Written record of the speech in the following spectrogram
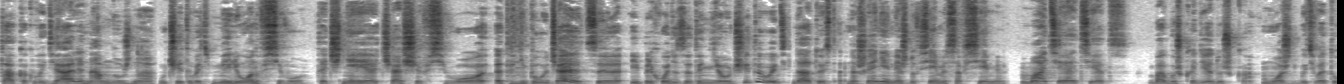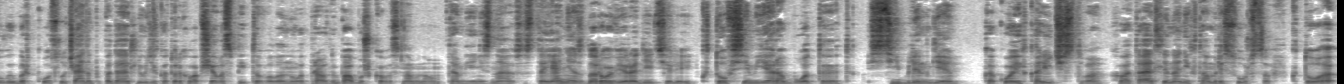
так как в идеале нам нужно учитывать миллион всего. Точнее, чаще всего это не получается и приходится это не учитывать, да, то есть отношения между всеми со всеми. Мать и отец, Бабушка-дедушка. Может быть, в эту выборку случайно попадают люди, которых вообще воспитывала, ну вот, правда, бабушка в основном. Там, я не знаю, состояние здоровья родителей, кто в семье работает, сиблинги, какое их количество, хватает ли на них там ресурсов, кто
